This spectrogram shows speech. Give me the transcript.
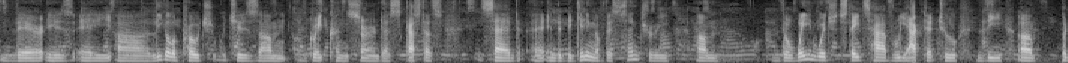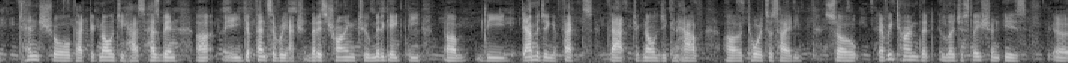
there is a uh, legal approach which is um, of great concern. As Castells said uh, in the beginning of this century, um, the way in which states have reacted to the uh, potential that technology has has been uh, a defensive reaction that is trying to mitigate the um, the damaging effects that technology can have uh, towards society. So every time that legislation is uh,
